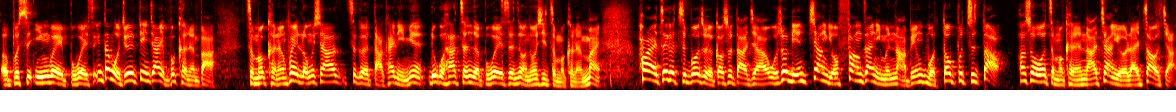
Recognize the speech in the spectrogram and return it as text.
而不是因为不卫生。但我觉得店家也不可能吧？怎么可能会龙虾这个打开里面？如果它真的不卫生，这种东西怎么可能卖？后来这个直播主也告诉大家，我说连酱油放在你们哪边我都不知道。他说：“我怎么可能拿酱油来造假？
